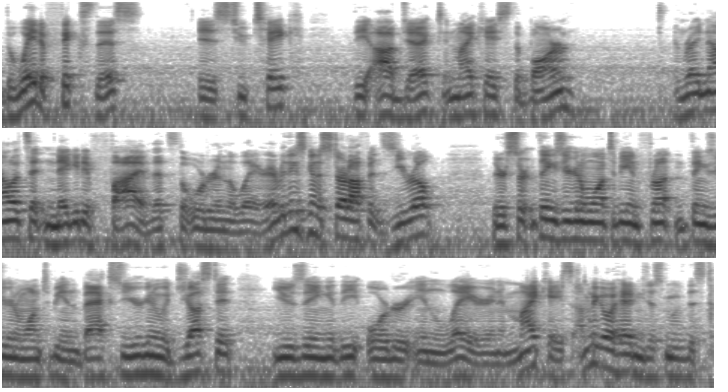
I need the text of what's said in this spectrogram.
the way to fix this is to take the object, in my case the barn, and right now it's at negative 5. That's the order in the layer. Everything's going to start off at 0. There are certain things you're going to want to be in front and things you're going to want to be in the back, so you're going to adjust it using the order in layer. And in my case, I'm going to go ahead and just move this to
